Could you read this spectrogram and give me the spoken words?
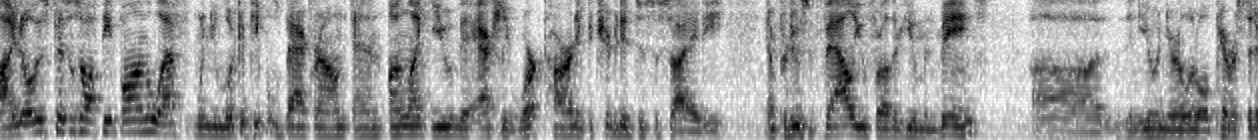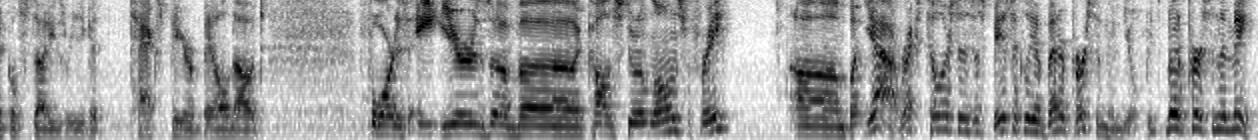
I know this pisses off people on the left when you look at people's background, and unlike you, they actually worked hard and contributed to society and produced value for other human beings. Uh, than you and your little parasitical studies where you get taxpayer bailed out four to eight years of uh, college student loans for free. Um, but yeah, Rex Tillerson is just basically a better person than you. He's a better person than me.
